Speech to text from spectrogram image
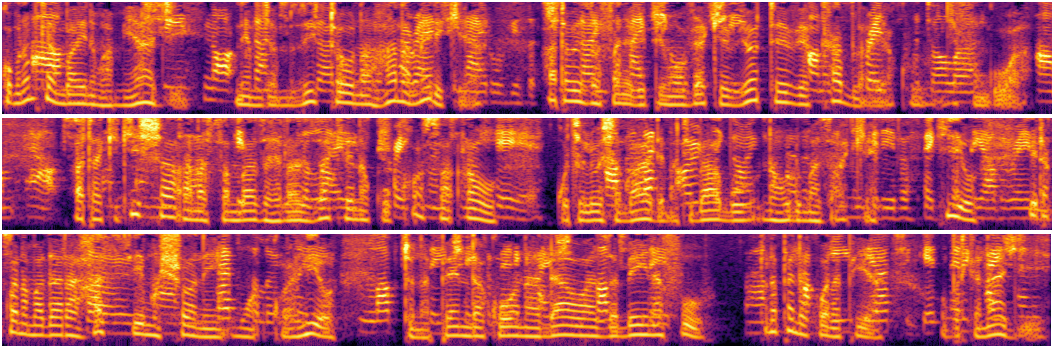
Kwa mwanamke Um, ambaye ni mhamiaji, ni mjamzito na hana Medicare, hataweza fanya vipimo vyake vyote vya kabla ya kujifungua. um, Atahakikisha anasambaza hela zake na kukosa au kuchelewesha Um, baadhi ya matibabu na huduma zake. Hiyo itakuwa na madhara hasi um, mwishoni mwa. Kwa hiyo tunapenda kuona dawa za bei nafuu. Tunapenda kuona pia upatikanaji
